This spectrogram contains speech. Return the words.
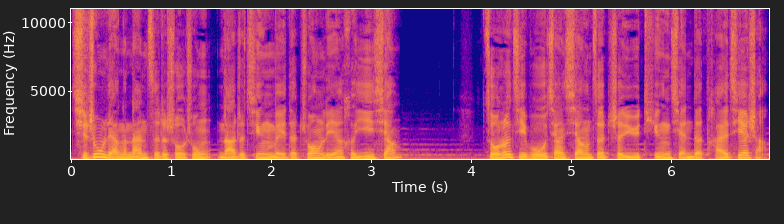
其中两个男子的手中拿着精美的妆奁和衣箱，走了几步，将箱子置于庭前的台阶上。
